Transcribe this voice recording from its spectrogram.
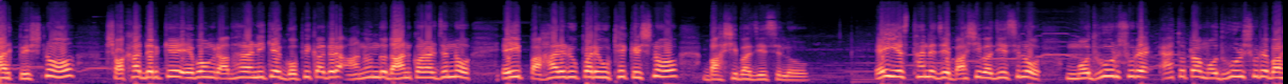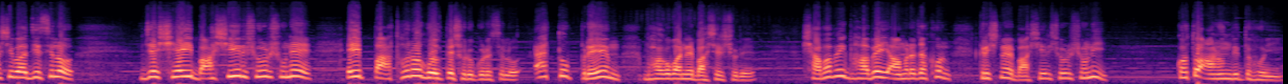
আর কৃষ্ণ সখাদেরকে এবং রাধারানীকে গোপিকাদের আনন্দ দান করার জন্য এই পাহাড়ের উপরে উঠে কৃষ্ণ বাঁশি বাজিয়েছিল। এই স্থানে যে বাঁশি বাজিয়েছিল, মধুর সুরে, এতটা মধুর সুরে বাঁশি বাজিয়েছিল যে সেই বাঁশির সুর শুনে এই পাথরও গলতে শুরু করেছিল। এত প্রেম ভগবানের বাঁশির সুরে। স্বাভাবিকভাবেই আমরা যখন কৃষ্ণের বাঁশির সুর শুনি কত আনন্দিত হই।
